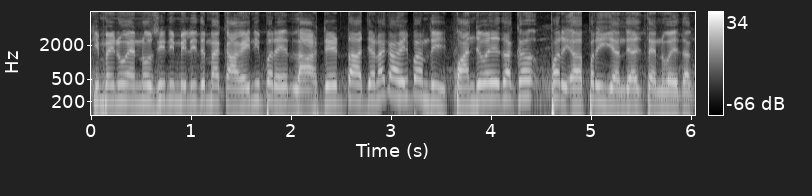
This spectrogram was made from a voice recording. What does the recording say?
ਕਿ ਮੈਨੂੰ ਐਨਓਸੀ ਨਹੀਂ ਮਿਲੀ ਤੇ ਮੈਂ ਕਾਗਜ਼ ਨਹੀਂ ਭਰੇ। ਲਾਸਟ ਡੇਟ ਤਾਂ ਅੱਜ ਆ ਨਾ ਕਾਗਜ਼ ਭਰਨ ਦੀ। 5 ਵਜੇ ਤੱਕ ਭਰੀ ਭਰੀ ਜਾਂਦੇ ਅੱਜ 3 ਵਜੇ ਤੱਕ।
